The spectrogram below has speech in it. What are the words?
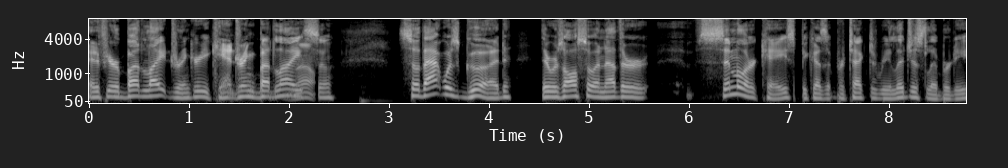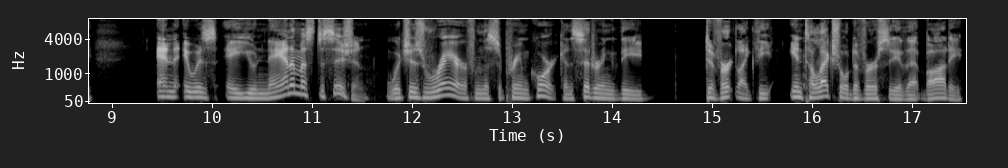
And if you're a Bud Light drinker, you can't drink Bud Light. No. So, so that was good. There was also another similar case because it protected religious liberty, and it was a unanimous decision, which is rare from the Supreme Court, considering the divert, like the intellectual diversity of that body.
